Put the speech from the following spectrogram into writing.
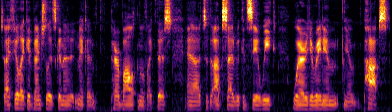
So I feel like eventually it's going to make a parabolic move like this uh, to the upside. We can see a week where uranium you know pops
